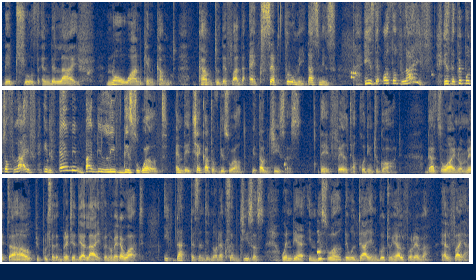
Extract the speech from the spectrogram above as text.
the truth, and the life. No one can come to, come to the Father except through me. That means He's the author of life. He's the purpose of life. If anybody leave this world and they check out of this world without Jesus, they failed according to God. That's why no matter how people celebrated their life and no matter what, if that person did not accept Jesus when they are in this world, they will die and go to hell forever, hellfire.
